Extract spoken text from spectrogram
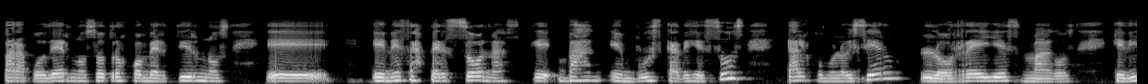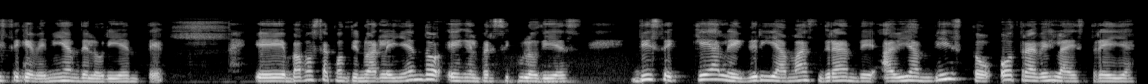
para poder nosotros convertirnos eh, en esas personas que van en busca de Jesús, tal como lo hicieron los reyes magos, que dice que venían del oriente. Eh, vamos a continuar leyendo en el versículo 10. Dice, qué alegría más grande habían visto otra vez la estrella.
